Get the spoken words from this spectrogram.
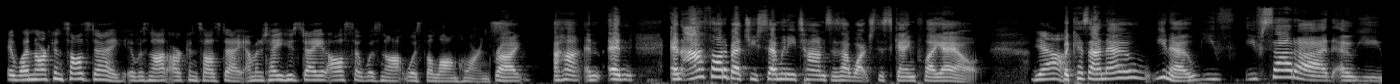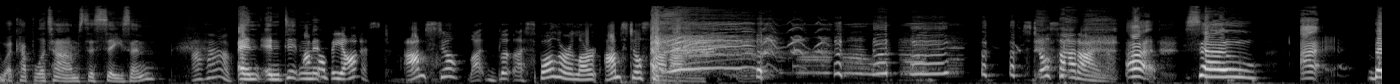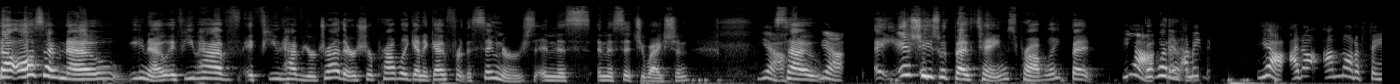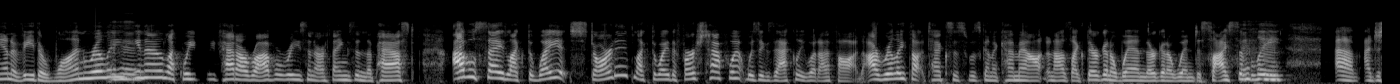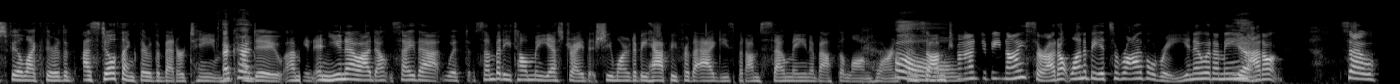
It wasn't Arkansas's day. It was not Arkansas's day. I'm going to tell you whose day it also was not was the Longhorns. Right. Uh huh. And and and I thought about you so many times as I watched this game play out Yeah. because I know you know you've you've side eyed OU a couple of times this season I have. and and I'm didn't gonna be honest. I'm still. like, uh, Spoiler alert. I'm still side eyeing. still side eyeing. uh, so I. But I also know, you know, if you have if you have your druthers, you're probably going to go for the Sooners in this in this situation. Yeah. So- yeah, Issues with both teams, probably, but yeah. but whatever. And, I mean, yeah, I don't. I'm not a fan of either one, really. Mhm. You know, like we we've had our rivalries and our things in the past. I will say, like the way it started, like the way the first half went, was exactly what I thought. I really thought Texas was going to come out, and I was like, they're going to win. They're going to win decisively. Mhm. Um, I just feel like they're the. I still think they're the better team. Okay. I do. I mean, and you know, I don't say that with somebody told me yesterday that she wanted to be happy for the Aggies, but I'm so mean about the Longhorns, and so I'm trying to be nicer. I don't want to be. It's a rivalry. You know what I mean? Yeah. I don't. So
